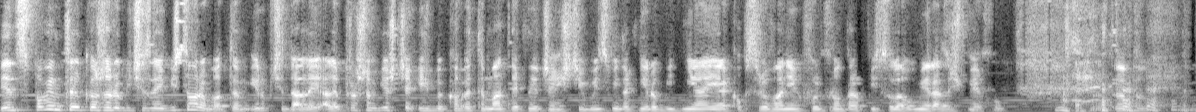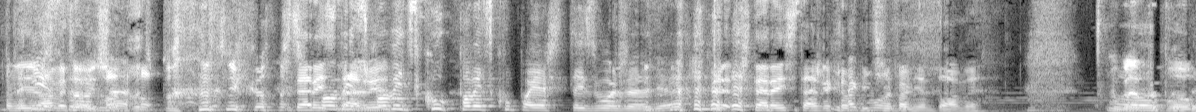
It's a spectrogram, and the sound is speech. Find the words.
Więc powiem tylko, że robicie zajebistą robotę i róbcie dalej, ale proszę bierzcie jakieś bykowe tematy jak najczęściej, bo nic mi tak nie robi dnia, jak obserwowanie jak full frontal pisula umiera ze śmiechu. To, to, to, jest to, powiedz, powiedz, kup, powiedz kupa, ja się tutaj złożę, nie? Czterej starych hobbici pamiętamy. W ogóle a propos,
